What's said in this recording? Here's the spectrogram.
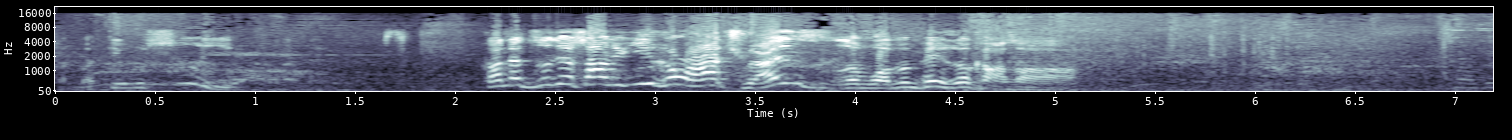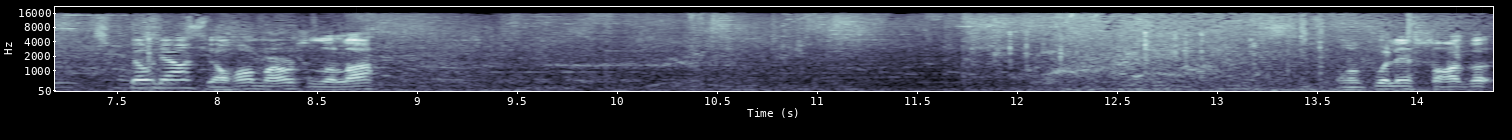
怎么丢视野了？刚才直接上去一扣还全死，我们配合卡莎。漂亮，小黄毛死了。我过来杀个，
